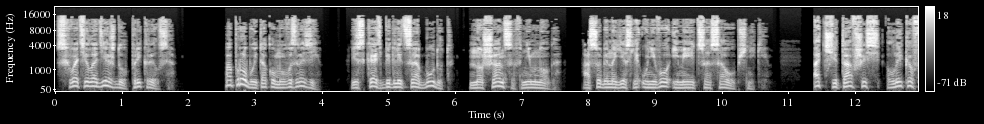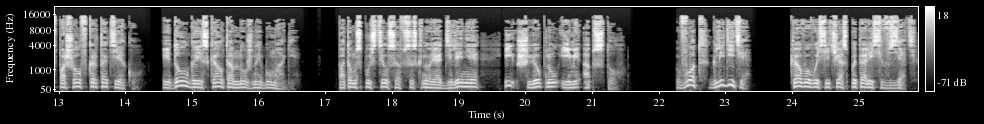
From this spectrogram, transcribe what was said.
схватил одежду, прикрылся. Попробуй такому возрази. Искать беглеца будут, но шансов немного, особенно если у него имеются сообщники. Отчитавшись, Лыков пошел в картотеку и долго искал там нужные бумаги. Потом спустился в сыскное отделение и шлепнул ими об стол. «Вот, глядите!» кого вы сейчас пытались взять.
